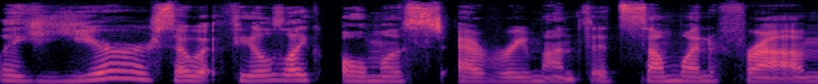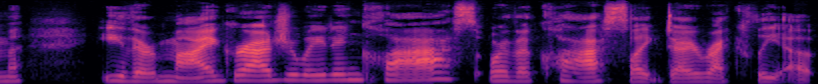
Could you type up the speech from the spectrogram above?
like year or so it feels like almost every month it's someone from either my graduating class or the class like directly up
